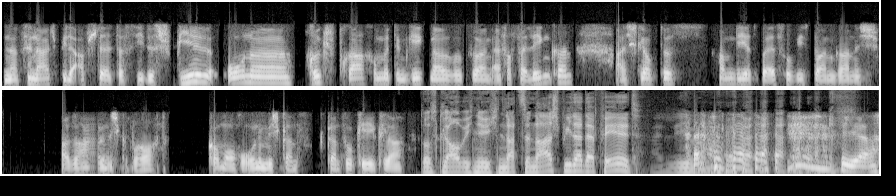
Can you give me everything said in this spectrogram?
Nationalspieler abstellt, dass sie das Spiel ohne Rücksprache mit dem Gegner sozusagen einfach verlegen können. Aber ich glaube, das haben die jetzt bei SV Wiesbaden gar nicht, also haben wir nicht gebraucht. Kommen auch ohne mich ganz, ganz okay klar. Das glaube ich nicht. Ein Nationalspieler, der fehlt. ja.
